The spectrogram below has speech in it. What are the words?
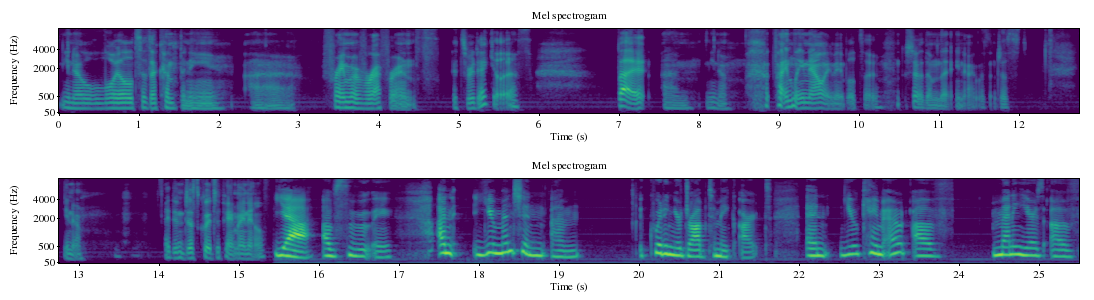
you know, loyal to the company. Uh, frame of reference, it's ridiculous. But, um, you know, finally now I'm able to show them that, you know, I wasn't just, you know, I didn't just quit to paint my nails. Yeah, absolutely. And you mentioned um, quitting your job to make art, and you came out of many years of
